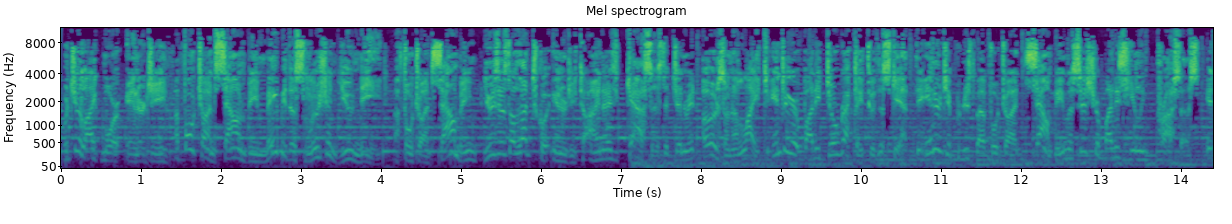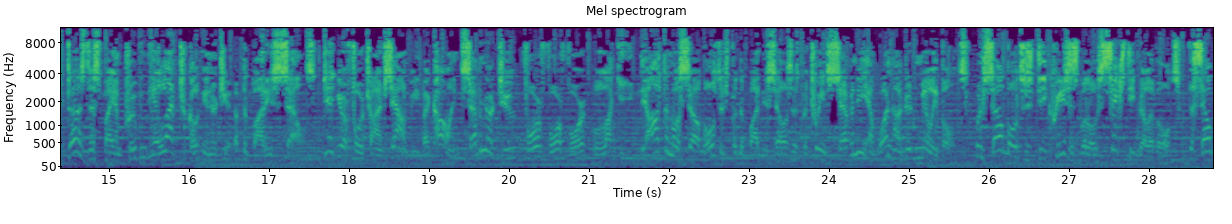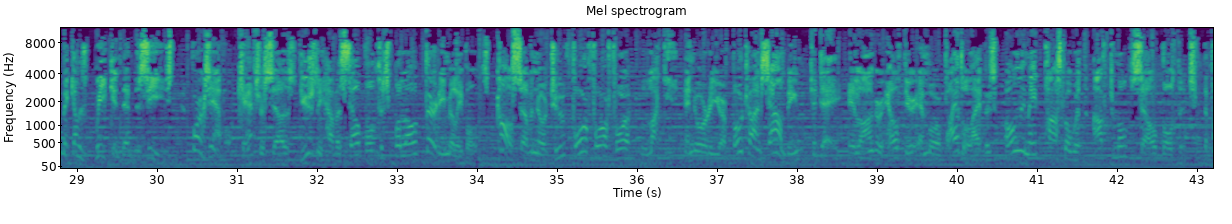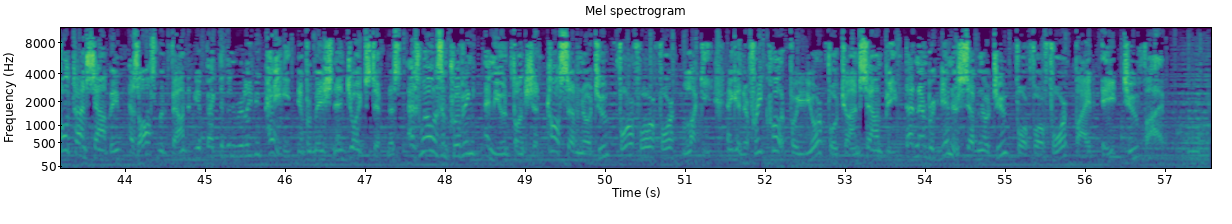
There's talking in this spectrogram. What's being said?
Would you like more energy? A photon sound beam may be the solution you need. A photon sound beam uses electrical energy to ionize gases that generate ozone and light to enter your body directly through the skin. The energy produced by a photon sound beam assists your body's healing process. It does this by improving the electrical energy of the body's cells. Get your photon sound beam by calling 702-444-LUCKY. The optimal cell voltage for the body's cells is between 70 and 100 millivolts. When cell voltage decreases below 60 millivolts, the cell becomes weakened and diseased. For example, cancer cells usually have a cell voltage below 30 millivolts. Call 702-444-LUCKY and order your photon sound beam today. A longer, healthier, and more vital life is only made possible with optimal cell voltage. The photon sound beam has also been found to be effective in relieving pain, inflammation, and joint stiffness, as well as improving immune function. Call 702-444-LUCKY and get a free quote for your photon sound beam. That number again is 702-444-5825.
